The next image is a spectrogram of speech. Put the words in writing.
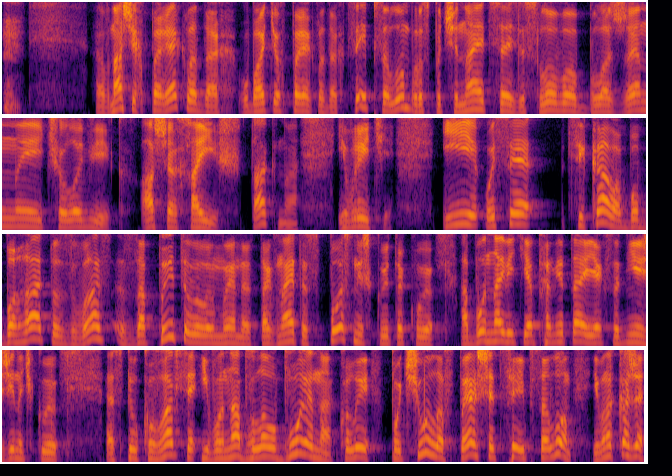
в наших перекладах, у багатьох перекладах, цей псалом розпочинається зі слова блаженний чоловік, Ашер Хаїш, так, на івриті. І ось це цікаво, бо багато з вас запитували мене, так знаєте, з посмішкою такою. Або навіть я пам'ятаю, як з однією жіночкою е, спілкувався, і вона була обурена, коли почула вперше цей псалом. І вона каже:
